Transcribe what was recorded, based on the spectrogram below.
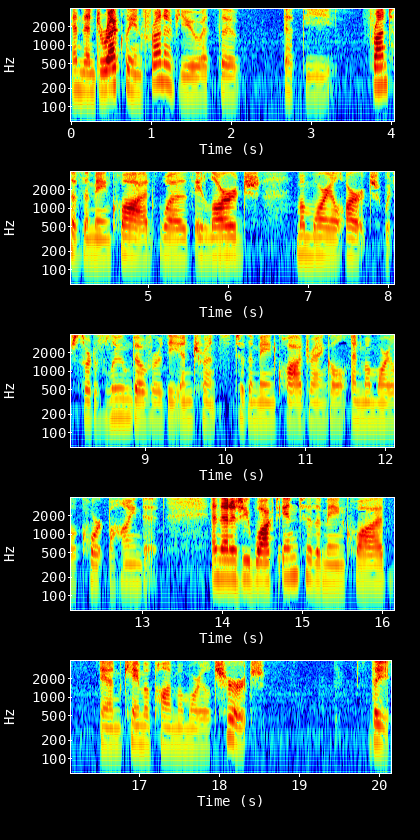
And then directly in front of you at the at the front of the main quad was a large memorial arch which sort of loomed over the entrance to the main quadrangle and memorial court behind it. And then as you walked into the main quad and came upon Memorial Church, the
